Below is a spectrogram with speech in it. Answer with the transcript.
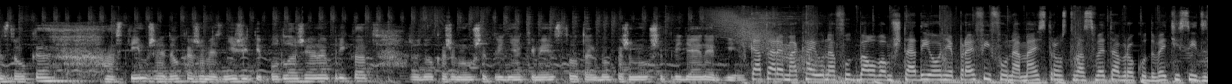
časť roka a s tým, že dokážeme znižiť tie podlažia napríklad, že dokážeme ušetriť nejaké miesto, tak dokážeme ušetriť aj energie. V Katare makajú na futbalovom štadióne pre FIFU na majstrovstva sveta v roku 2022.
